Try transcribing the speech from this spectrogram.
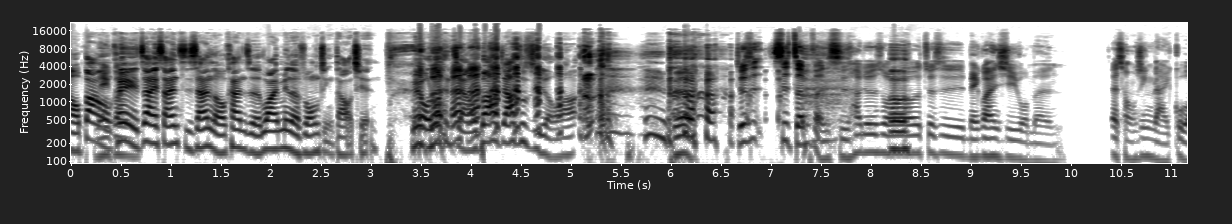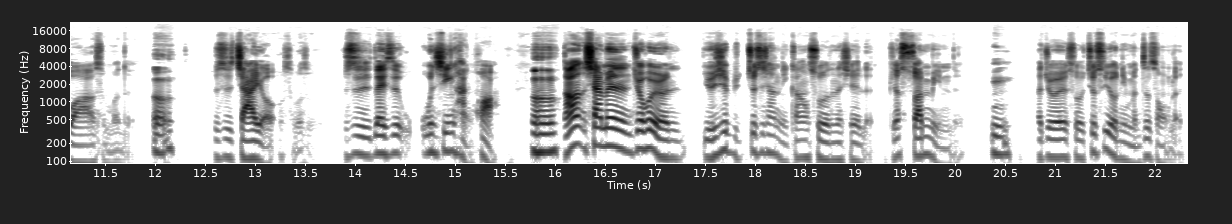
好棒！我可以在三十三楼看着外面的风景道歉，没有乱讲，我不知道他家住几楼啊？没有，就是是真粉丝，他就是说，就是没关系，我们再重新来过啊什么的，嗯，就是加油什么什么，就是类似温馨喊话，嗯，然后下面就会有人有一些，就是像你刚刚说的那些人，比较酸民的，嗯，他就会说，就是有你们这种人，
